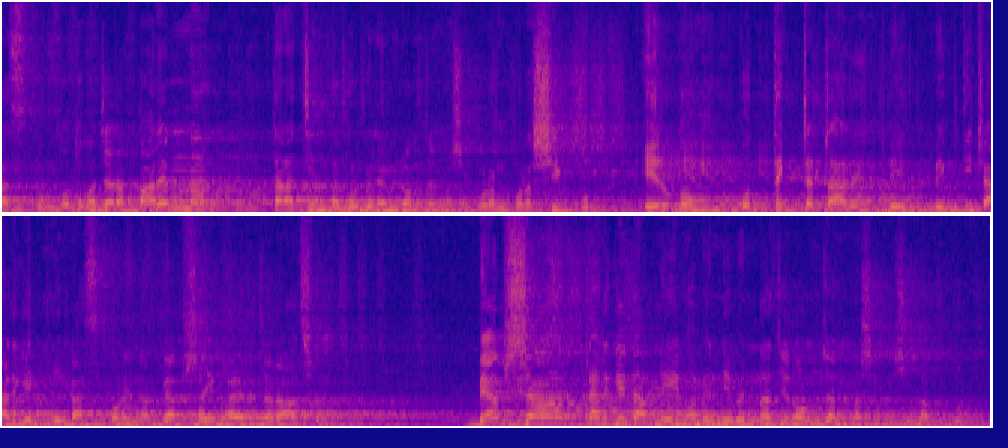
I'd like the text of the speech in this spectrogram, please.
কাজ করুন। অথবা যারা পারেন না, তারা চিন্তা করবেন, আমি রমজান মাসে কোরআন পড়া শিখব। এরকম প্রত্যেকটা ব্যক্তি টার্গেট নিয়ে কাজ করে না। ব্যবসায়ী ভাইয়েরা যারা আছেন, ব্যবসা টার্গেট আপনি এইভাবে নেবেন না যে রমজান মাসে বেশি লাভ করবেন।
